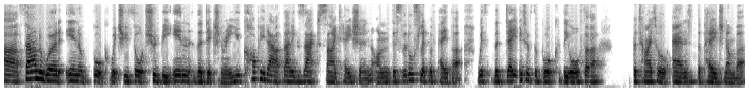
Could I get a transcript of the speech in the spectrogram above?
uh, found a word in a book which you thought should be in the dictionary, you copied out that exact citation on this little slip of paper with the date of the book, the author, the title, and the page number,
